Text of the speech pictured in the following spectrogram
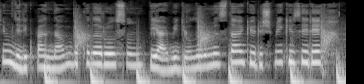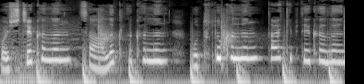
Şimdilik benden bu kadar olsun. Diğer videolarımızda görüşmek üzere. Hoşçakalın, sağlıklı kalın, mutlu kalın, takipte kalın.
